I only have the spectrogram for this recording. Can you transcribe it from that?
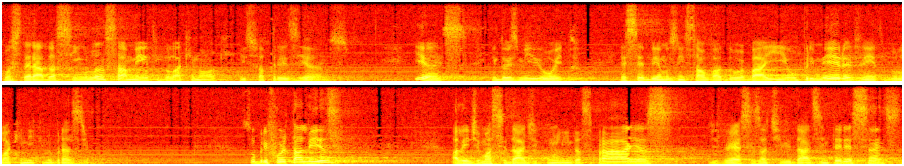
considerado assim o lançamento do LACNOG, isso há 13 anos. E antes, em 2008, recebemos em Salvador, Bahia, o primeiro evento do LACNIC no Brasil. Sobre Fortaleza, além de uma cidade com lindas praias, diversas atividades interessantes,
